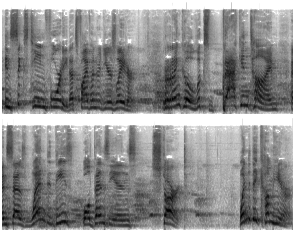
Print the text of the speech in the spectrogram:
in 1640, that's 500 years later, Renko looks back in time and says, When did these Waldensians start? When did they come here?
